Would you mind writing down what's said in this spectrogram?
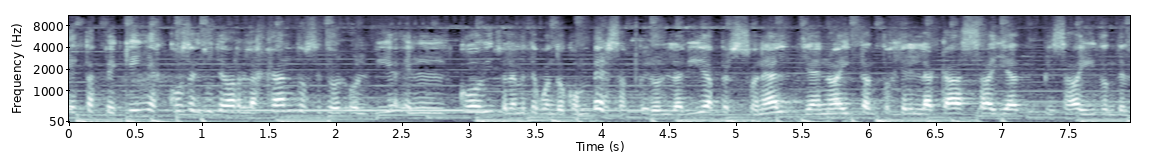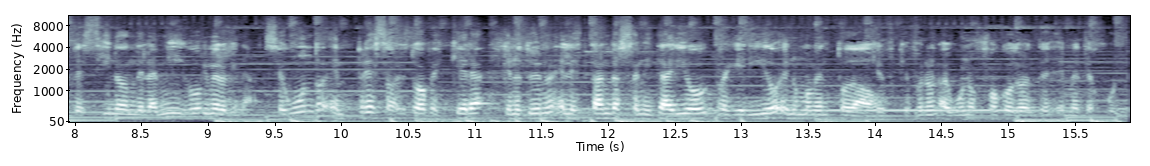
Estas pequeñas cosas que tú te vas relajando, se te olvida el COVID solamente cuando conversas, pero en la vida personal ya no hay tanto gel en la casa, ya empiezas a ir donde el vecino, donde el amigo, primero que nada. Segundo, empresas, sobre todo pesqueras, que no tuvieron el estándar sanitario requerido en un momento dado, que, fueron algunos focos durante el mes de julio.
